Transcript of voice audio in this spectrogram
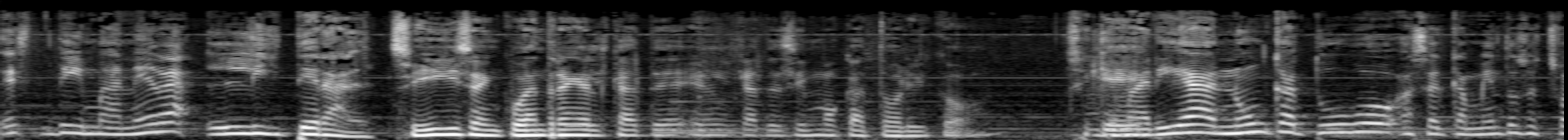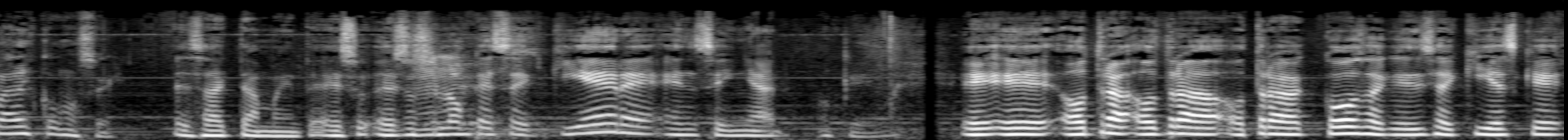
es de manera literal. Sí, se encuentra en el, cate- en el catecismo católico. Así Que- que María nunca tuvo acercamientos sexuales con José. Exactamente, eso, eso es lo que se quiere enseñar. Ok. Eh, eh, otra, otra, otra cosa que dice aquí es que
